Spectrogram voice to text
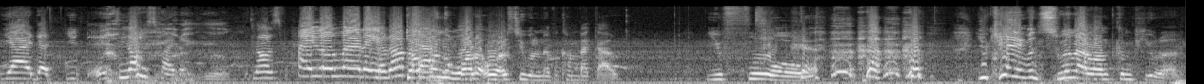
Yeah, that you, it's not a spider. It's not a spider. Ready? Shut up. Don't go in the water or else you will never come back out. You fool. you can't even swim out on the computer.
